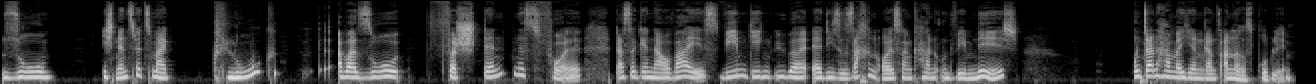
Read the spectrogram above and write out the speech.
so, ich nenne es jetzt mal klug, aber so verständnisvoll, dass er genau weiß, wem gegenüber er diese Sachen äußern kann und wem nicht. Und dann haben wir hier ein ganz anderes Problem.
